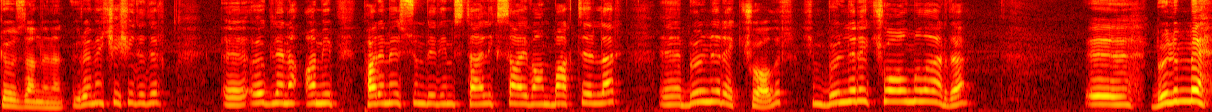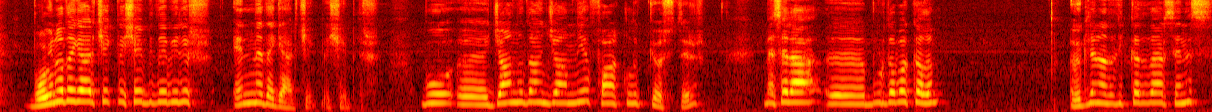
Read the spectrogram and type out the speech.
gözlemlenen üreme çeşididir. E, öglene, amip, paramesyum dediğimiz terlik hayvan, bakteriler e, bölünerek çoğalır. Şimdi bölünerek çoğalmalarda e, bölünme boyuna da gerçekleşebilir, enine de gerçekleşebilir. Bu e, canlıdan canlıya farklılık gösterir. Mesela e, burada bakalım. Öglena'da dikkat ederseniz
